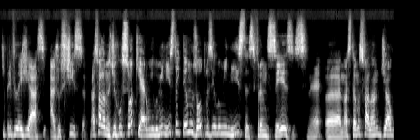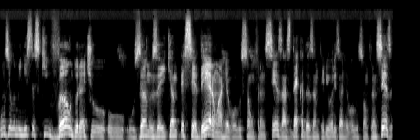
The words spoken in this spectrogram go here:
que privilegiasse a justiça. Nós falamos de Rousseau, que era um iluminista, e temos outros iluministas franceses, né? Uh, nós estamos falando de alguns iluministas que vão, durante o, o, os anos aí que antecederam a Revolução Francesa, as décadas anteriores à Revolução Francesa,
